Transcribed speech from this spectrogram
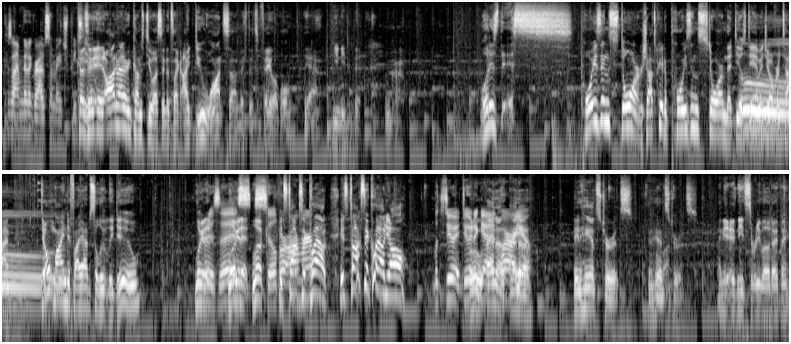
because I'm gonna grab some HP Because it, it automatically comes to us and it's like, I do want some if it's available. Yeah, you needed it. Okay. What is this? Poison Storm. Shots create a poison storm that deals damage over time. Don't mind if I absolutely do. Look at What it. is Look at it. Look. Silver it's Toxic armor? Cloud. It's Toxic Cloud, y'all. Let's do it. Do it Oh, again. Anna, Where are Anna. you? Enhanced turrets. Enhanced turrets. I need, it needs to reload, I think.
